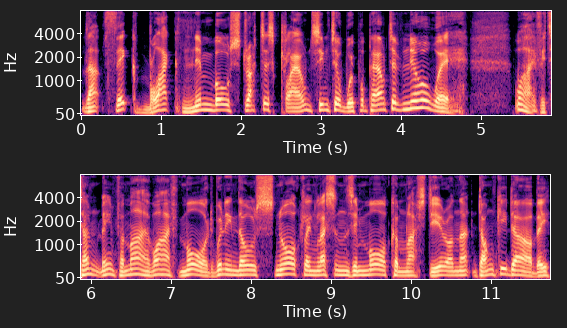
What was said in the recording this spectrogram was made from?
That thick, black nimbostratus cloud seemed to whip up out of nowhere. Why, if it hadn't been for my wife Maud winning those snorkelling lessons in Morecambe last year on that donkey derby,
